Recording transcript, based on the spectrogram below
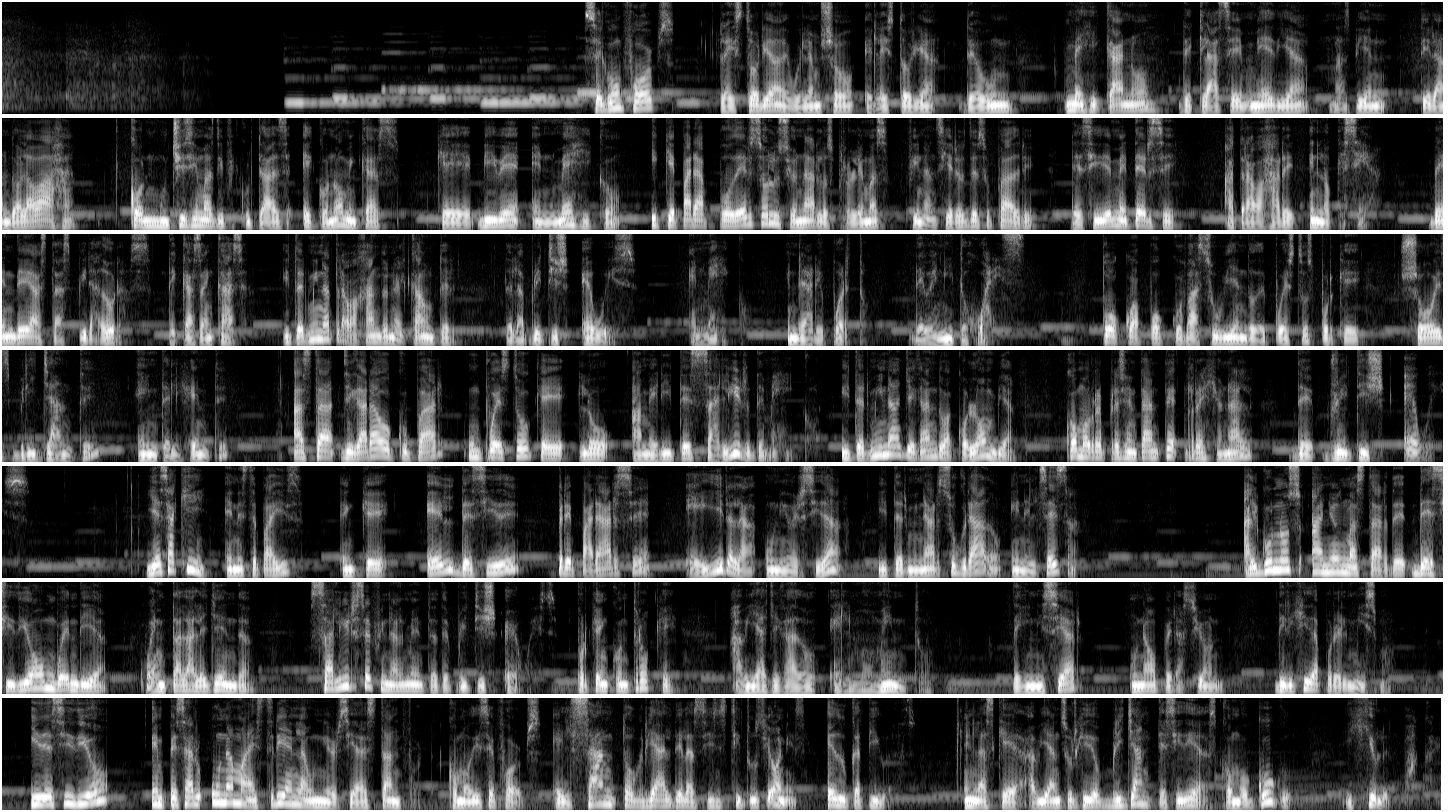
Según Forbes, la historia de William Shaw es la historia de un mexicano de clase media, más bien tirando a la baja, con muchísimas dificultades económicas, que vive en México y que para poder solucionar los problemas financieros de su padre, decide meterse a trabajar en lo que sea. Vende hasta aspiradoras de casa en casa y termina trabajando en el counter de la British Airways en México, en el aeropuerto de Benito Juárez. Poco a poco va subiendo de puestos porque Shaw es brillante e inteligente hasta llegar a ocupar un puesto que lo amerite salir de México y termina llegando a Colombia como representante regional de British Airways. Y es aquí, en este país, en que él decide prepararse e ir a la universidad y terminar su grado en el CESA. Algunos años más tarde decidió un buen día, cuenta la leyenda, salirse finalmente de British Airways, porque encontró que había llegado el momento de iniciar una operación dirigida por él mismo. Y decidió empezar una maestría en la Universidad de Stanford, como dice Forbes, el santo grial de las instituciones educativas, en las que habían surgido brillantes ideas como Google y Hewlett Packard.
